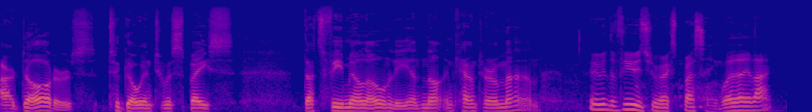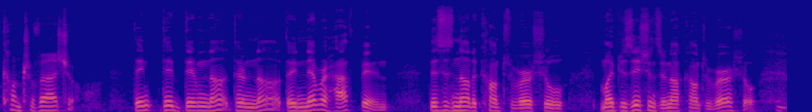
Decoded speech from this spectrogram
our daughters to go into a space that's female only and not encounter a man. The views you were expressing, were they that controversial? They, they, they're not. They're not. They never have been. This is not a controversial, my positions are not controversial. Mm.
